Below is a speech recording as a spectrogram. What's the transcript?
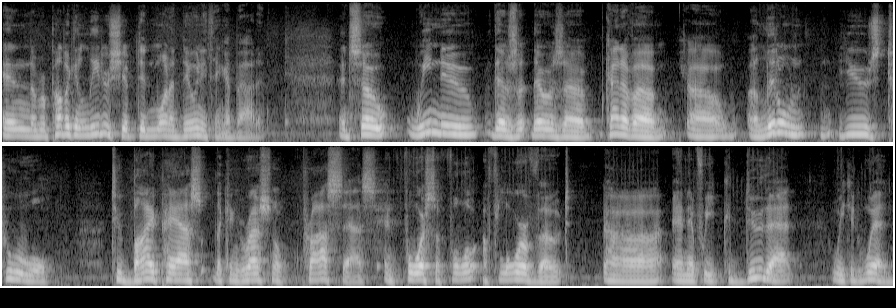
and the Republican leadership didn't want to do anything about it. And so we knew there was a, there was a kind of a, a, a little used tool to bypass the congressional process and force a floor, a floor vote. Uh, and if we could do that, we could win.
